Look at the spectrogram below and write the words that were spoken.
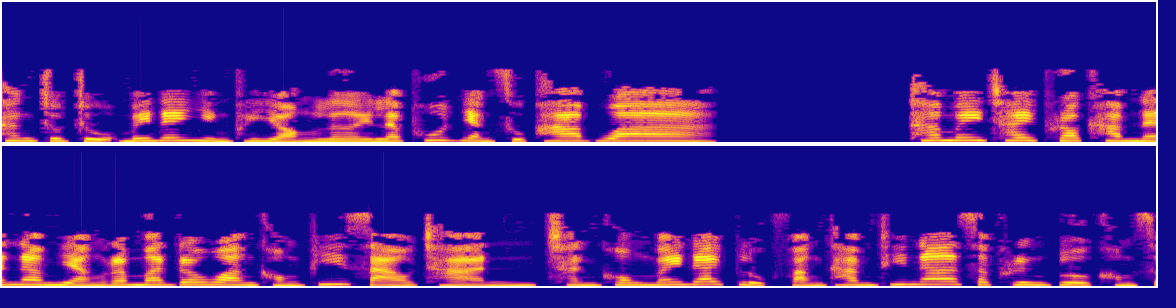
ทังจุๆไม่ได้หยิ่งพยองเลยและพูดอย่างสุภาพว่า ถ้าไม่ใช่เพราะคำแนะนำอย่างระมัดระวังของพี่สาวฉัน ฉันคงไม่ได้ปลูกฝังธรรมที่น่าสะพรึงกลัวของส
